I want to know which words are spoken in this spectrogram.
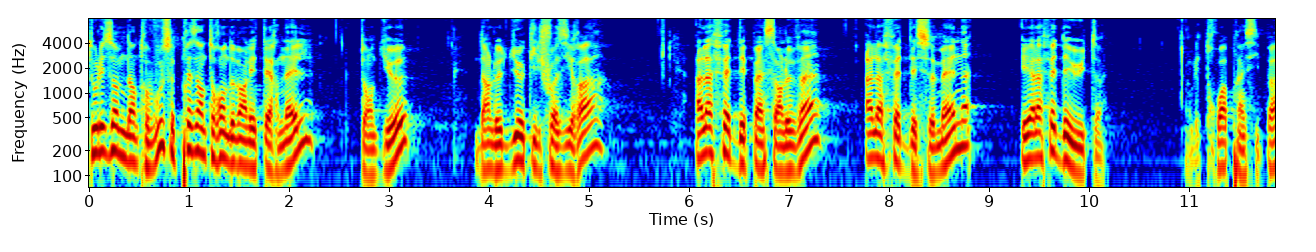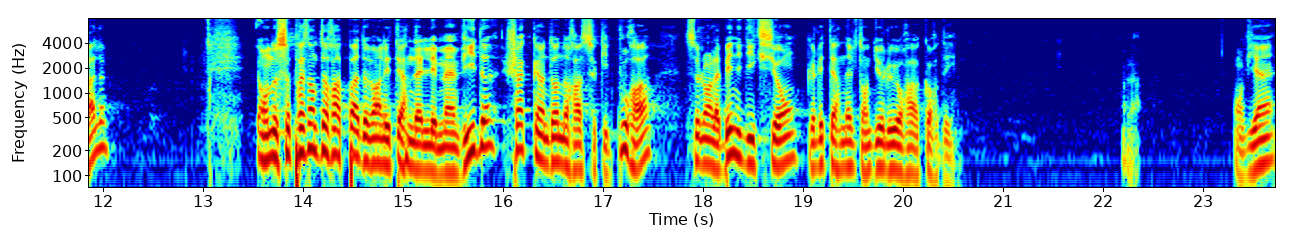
tous les hommes d'entre vous se présenteront devant l'Éternel, ton Dieu, dans le lieu qu'il choisira, à la fête des pains sans levain, à la fête des semaines et à la fête des huttes. Les trois principales. On ne se présentera pas devant l'Éternel les mains vides, chacun donnera ce qu'il pourra, selon la bénédiction que l'Éternel ton Dieu lui aura accordée. Voilà. On vient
